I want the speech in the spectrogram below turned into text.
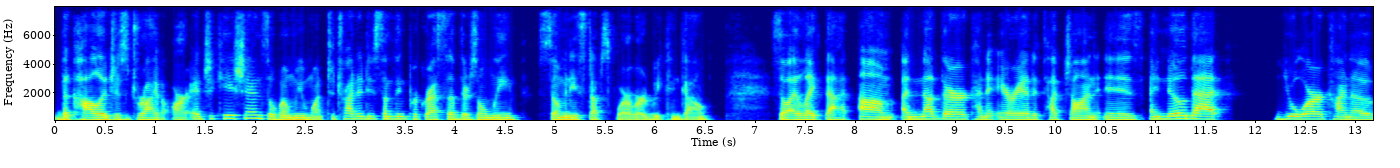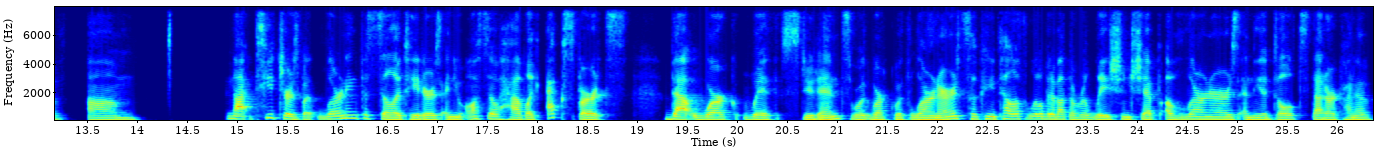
the colleges drive our education. So when we want to try to do something progressive, there's only so many steps forward we can go. So I like that. Um, another kind of area to touch on is I know that you're kind of um, not teachers, but learning facilitators, and you also have like experts that work with students, work with learners. So can you tell us a little bit about the relationship of learners and the adults that are kind of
